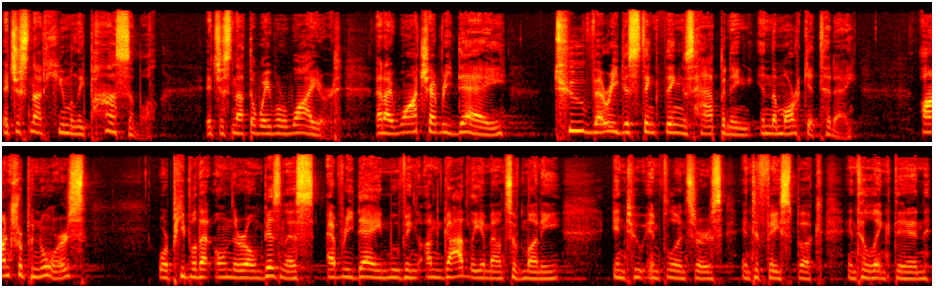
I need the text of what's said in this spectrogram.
It's just not humanly possible. It's just not the way we're wired. And I watch every day two very distinct things happening in the market today entrepreneurs, or people that own their own business, every day moving ungodly amounts of money into influencers, into Facebook, into LinkedIn,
